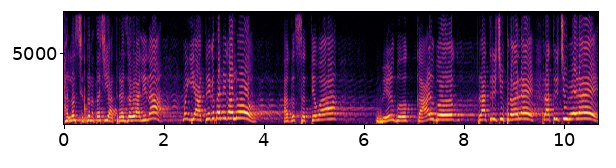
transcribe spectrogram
हलत सिद्धनाथाची यात्रा जवळ आली ना. मग यात्रेकता निघालो. अगं सत्यवा वेळ बघ काळ बघ. रात्रीची प्रहर आहे रात्रीची वेळ आहे.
